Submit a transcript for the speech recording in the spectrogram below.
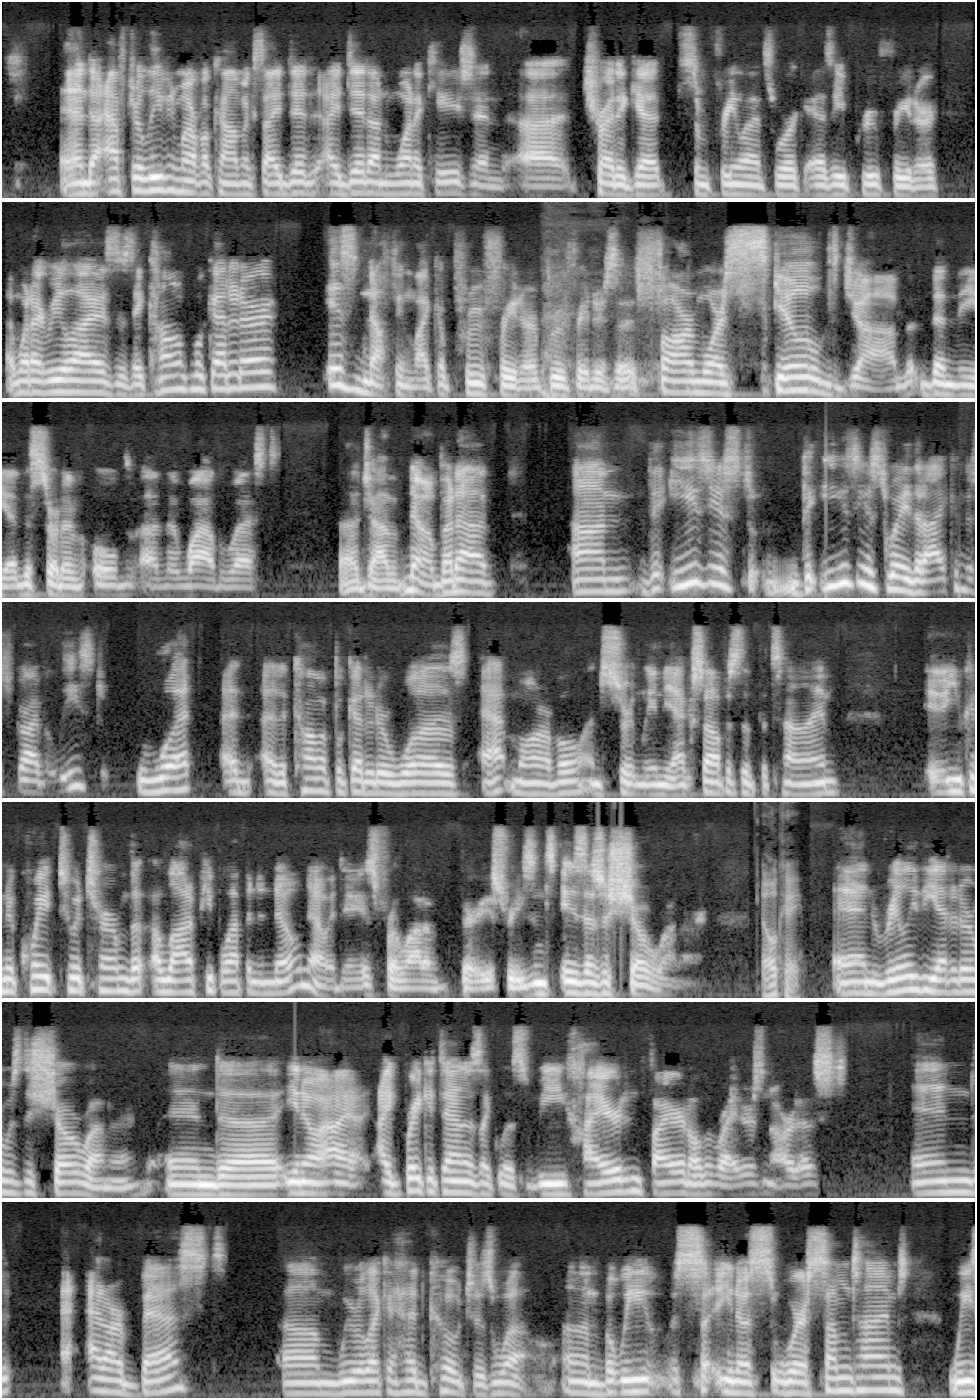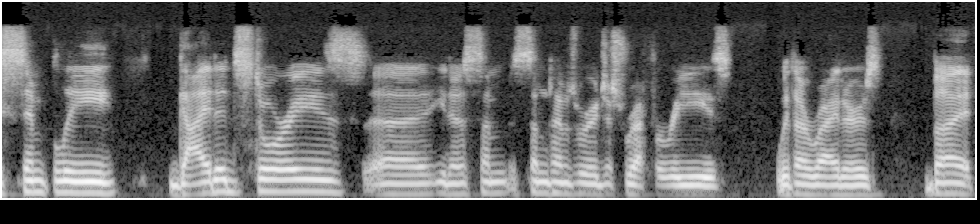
And after leaving Marvel Comics, I did I did on one occasion uh, try to get some freelance work as a proofreader. And what I realized is a comic book editor is nothing like a proofreader. A proofreader is a far more skilled job than the uh, the sort of old uh, the Wild West uh, job. No, but uh, um, the easiest the easiest way that I can describe at least what a, a comic book editor was at Marvel and certainly in the X office at the time you can equate to a term that a lot of people happen to know nowadays for a lot of various reasons is as a showrunner Okay. And really the editor was the showrunner. And uh, you know I, I break it down as like listen we hired and fired all the writers and artists. And at our best um, we were like a head coach as well. Um, but we you know where sometimes we simply guided stories. Uh, you know, some sometimes we were just referees with our writers, but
